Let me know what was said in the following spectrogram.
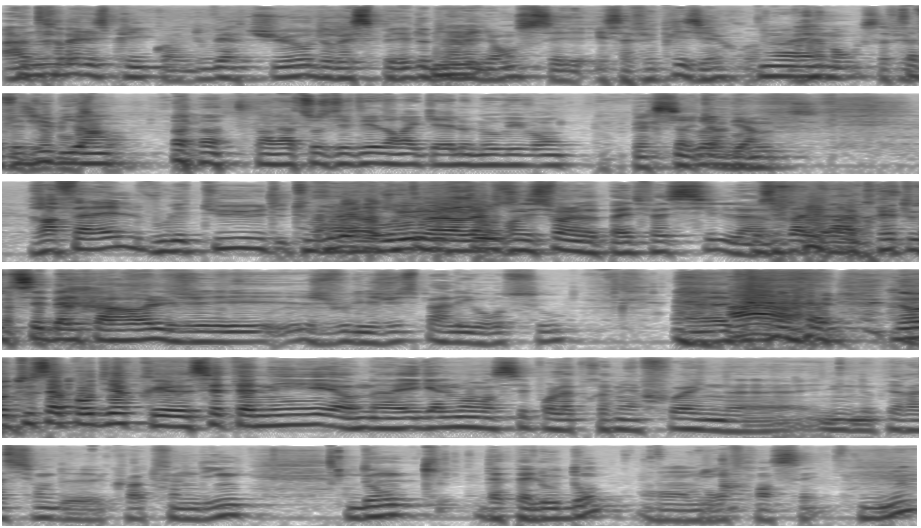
un Mm. très bel esprit, quoi, d'ouverture, de respect, de bienveillance, et, et ça fait plaisir, quoi. Ouais. Vraiment, ça fait Ça fait plaisir. du dans bien. ce sport. dans la société dans laquelle nous vivons. Merci, Ça bien. Cargonautes. Raphaël, voulais-tu, tu voulais Ah rajouter oui, alors la chose? transition elle va pas être facile là. Pas. Après toutes ces belles paroles, j'ai- je voulais juste parler gros sous. Euh, Ah. non, tout ça pour dire que cette année, on a également lancé pour la première fois une, une opération de crowdfunding, donc d'appel aux dons en bon français. Mhm.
